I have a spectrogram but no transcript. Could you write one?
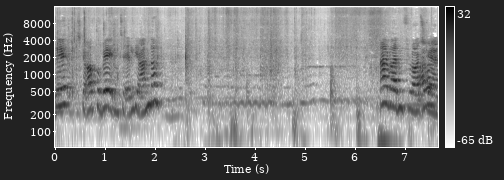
Det skal op på væggen til alle de andre. Ej, hvor er den flot, skat.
